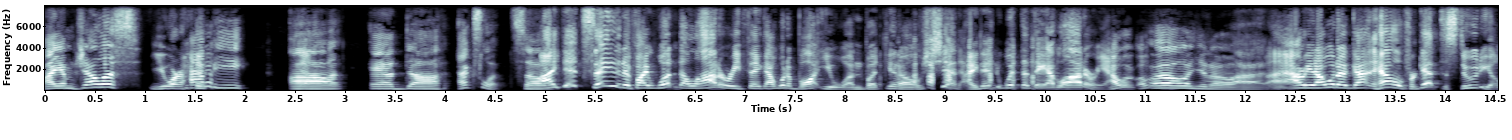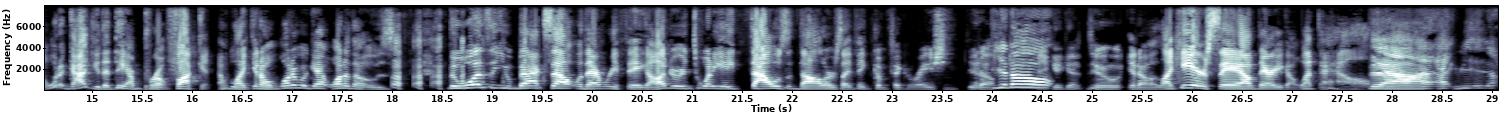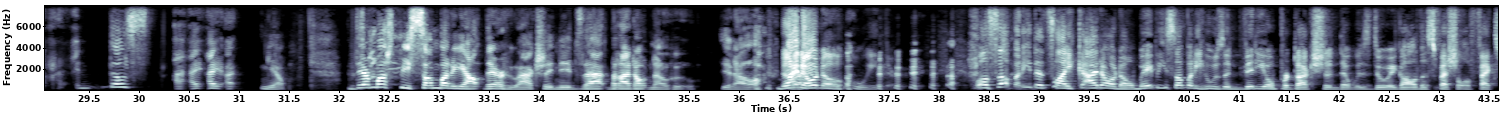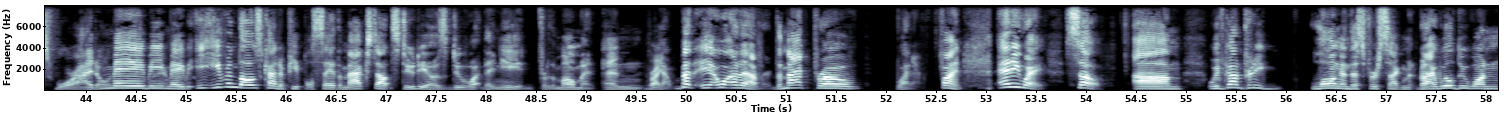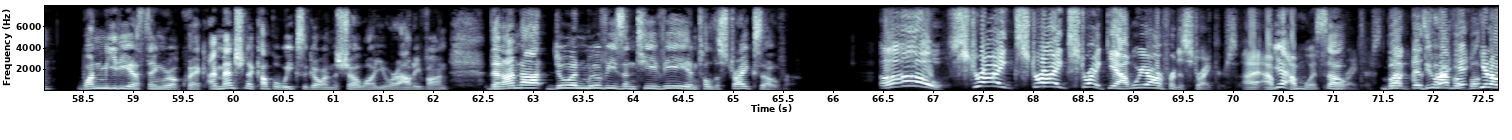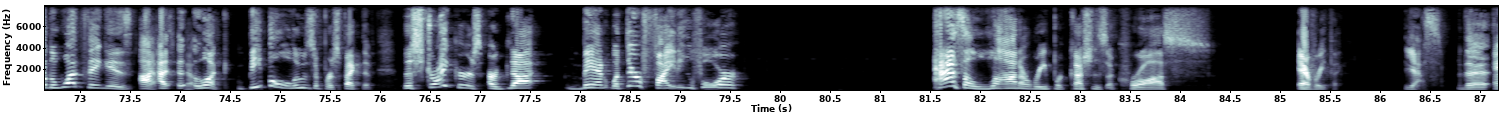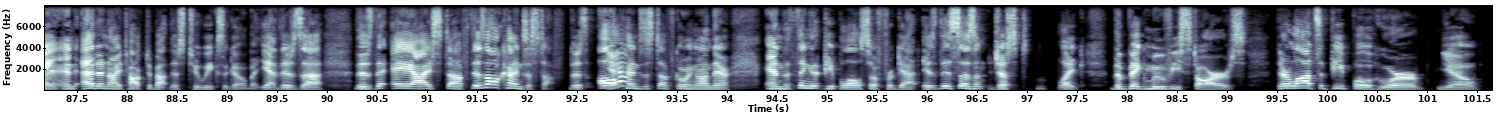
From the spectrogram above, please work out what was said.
I am jealous. You are happy. uh and uh excellent. So I did say that if I won the lottery thing, I would have bought you one, but you know, shit, I didn't win the damn lottery. I, would- well, you know, I I I mean, I would have got hell. Forget the studio. I would have got you the damn pro. Fuck it. I'm like, you know, what do we get? One of those, the ones that you max out with everything, one hundred twenty-eight thousand dollars, I think, configuration. You know, you know, you could get do, you know, like here, Sam. There you go. What the hell? yeah, I, I, those I, I I you know, there must be somebody out there who actually needs that, but I don't know who, you know. I don't know who either. well, somebody that's like, I don't know, maybe somebody who's in video production that was doing all the special effects for. I don't. Maybe, Whatever. maybe even those kind of people say the maxed out studios do what they need for the moment, and Right. yeah, but yeah, whatever. The Mac Pro, whatever, fine. Anyway, so um, we've gone pretty long in this first segment, but I will do one one media thing real quick. I mentioned a couple weeks ago on the show while you were out, Ivan, that I'm not doing movies and TV until the strike's over. Oh, strike, strike, strike. Yeah, we are for the strikers. I, I'm, Yeah, I'm with so- the strikers. but Look, I the do have a bu- You know, the one thing is, I, Yes, I, yes. look, people lose the perspective. The strikers are not, man, what they're fighting for has a lot of repercussions across everything. Yes. The and, Ed and I talked about this two weeks ago, but yeah, there's uh there's the AI stuff. There's all kinds of stuff. There's all Yeah. kinds of stuff going on there. And the thing that people also forget is this isn't just like the big movie stars. There are lots of people who are, you know,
